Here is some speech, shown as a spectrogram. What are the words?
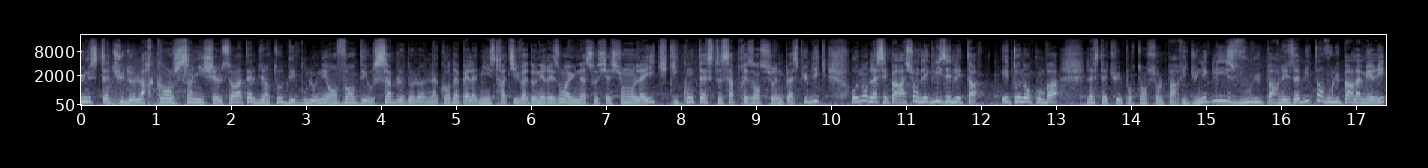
Une statue de l'archange Saint-Michel sera-t-elle bientôt déboulonnée en Vendée au Sable d'Olonne? La Cour d'appel administrative a donné raison à une association laïque qui conteste sa présence sur une place publique au nom de la séparation de l'Église et de l'État. Étonnant combat. La statue est pourtant sur le parvis d'une église, voulue par les habitants, voulue par la mairie.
